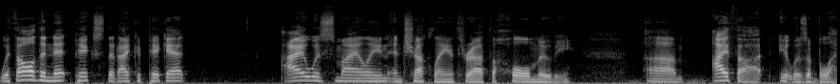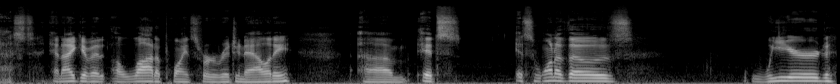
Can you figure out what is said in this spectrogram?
with all the nitpicks that I could pick at, I was smiling and chuckling throughout the whole movie. Um, I thought it was a blast, and I give it a lot of points for originality. Um, it's it's one of those weird,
